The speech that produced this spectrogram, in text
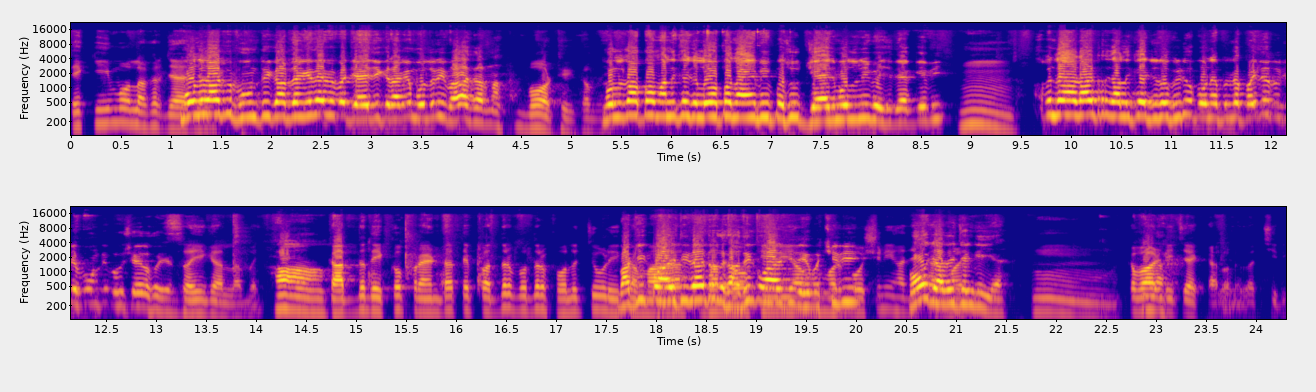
ਤੇ ਕੀ ਮੁੱਲ ਆ ਫਿਰ ਜੈ ਮੁੱਲ ਡਾਕਟਰ ਫੋਨ ਤੇ ਕਰ ਦਾਂਗੇ ਇਹਦਾ ਵੀ ਆਪਾਂ ਜਾਇਜ਼ ਹੀ ਕਰਾਂਗੇ ਮੁੱਲ ਨਹੀਂ ਵਾਧਾ ਕਰਨਾ। ਬਹੁਤ ਠੀਕ ਆ ਬਈ। ਮੁੱਲ ਤਾਂ ਆਪਾਂ ਮੰਨ ਕੇ ਚੱਲੋ ਆਪਾਂ ਤਾਂ ਐ ਵੀ ਪਸ਼ੂ ਜਾਇਜ਼ ਮੁੱਲ ਨਹੀਂ ਵੇਚਦੇ ਅੱਗੇ ਵੀ। ਹੂੰ। ਆਪਣੇ ਡਾਕਟਰ ਗੱਲ ਕੀ ਜਦੋਂ ਵੀਡੀਓ ਪਾਉਣੇ ਆਪਣੇ ਤਾਂ ਪਹਿਲੇ ਦੂਜੇ ਫੋਨ ਤੇ ਪਸ਼ੂ ਸ਼ੇਅਰ ਹੋ ਜਾਂਦਾ ਸਹੀ ਗੱਲ ਆ ਬਈ। ਹਾਂ। ਕੱਦ ਦੇਖੋ ਪ੍ਰਿੰਟ ਤੇ ਪੱਧਰ ਪੁੱਧਰ ਫੁੱਲ ਝੂੜੀ ਬਾਕੀ ਕਮਾਲ, quality ਦਾ ਤਾਂ ਦਿਖਾ ਦੇ, ਦੰਦੋਂ quality ਆ, ਬੱਚੀ ਦੀ। ਕੁਛ ਨੀ ਹਜੇ ਬਹੁਤ ਜ਼ਿਆਦਾ ਦੀ। ਚੰਗੀ ਹੈ ਹੂੰ ਕੁਆਲਿਟੀ ਚੈੱਕ ਕਰ ਲਓ ਲੈ ਬੱਚੀ ਦੀ।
